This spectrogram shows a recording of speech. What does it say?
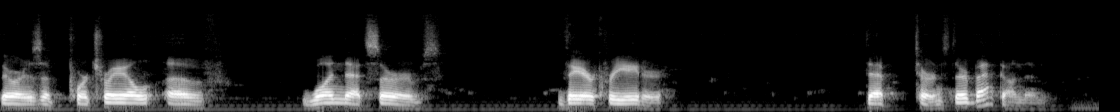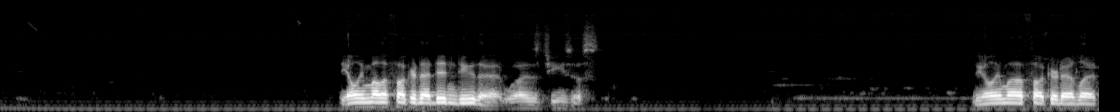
there is a portrayal of one that serves their creator that turns their back on them. The only motherfucker that didn't do that was Jesus. The only motherfucker that let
